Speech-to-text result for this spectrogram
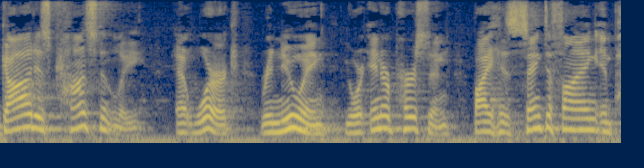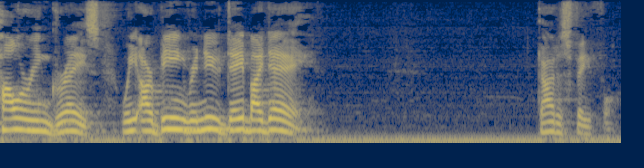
God is constantly at work renewing your inner person by his sanctifying, empowering grace. We are being renewed day by day. God is faithful.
